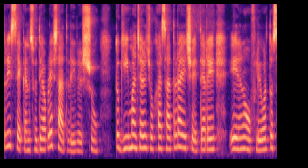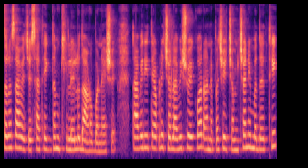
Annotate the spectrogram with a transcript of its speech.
ત્રીસ સેકન્ડ સુધી આપણે સાતળી રહીશું. તો ઘીમાં જ્યારે ચોખા સાતળાય છે, ત્યારે એનો ફ્લેવર તો સરસ આવે છે, સાથે એકદમ ખીલેલો દાણો બને છે. તો આવી રીતે આપણે ચલાવીશું એકવાર અને પછી ચમચાની મદદથી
